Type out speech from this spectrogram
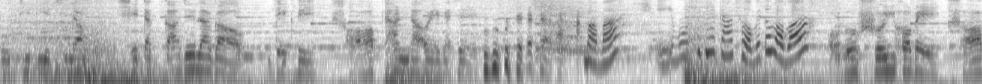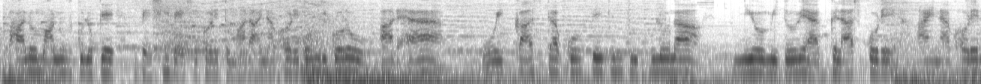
বুদ্ধি দিয়েছিলাম, সেটা কাজে লাগাও। দেখবে সব ঠান্ডা হয়ে গেছে। বাবা এই বুদ্ধি দিয়ে কাজ হবে তো বাবা। অবশ্যই হবে। সব ভালো মানুষগুলোকে বেশি বেশি করে তোমার আয়না ঘরে বন্দি করো। আর হ্যাঁ ওই কাজটা করতেই কিন্তু ভুলো না। নিয়মিত এক গ্লাস করে আয়না ঘরের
